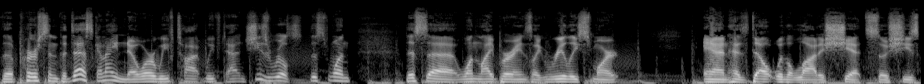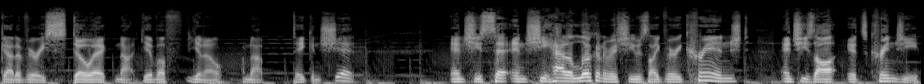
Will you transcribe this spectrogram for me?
the person at the desk and I know her. We've taught, we've taught, and she's real, this one, this uh, one librarian's like really smart and has dealt with a lot of shit. So she's got a very stoic, not give a, you know, I'm not taking shit. And she said, and she had a look on her. She was like very cringed, and she's all, it's cringy.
